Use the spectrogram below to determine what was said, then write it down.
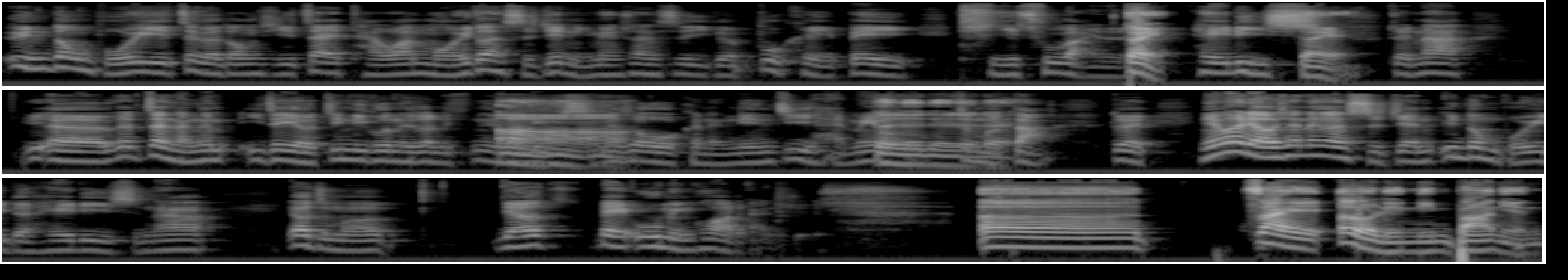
运动博弈这个东西，在台湾某一段时间里面，算是一个不可以被提出来的对黑历史。对对，那呃，站长跟 EJ 有经历过那段那段历史，那时候我可能年纪还没有这么大。对，你要不要聊一下那段时间运动博弈的黑历史？那要怎么聊被污名化的感觉？呃。在二零零八年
